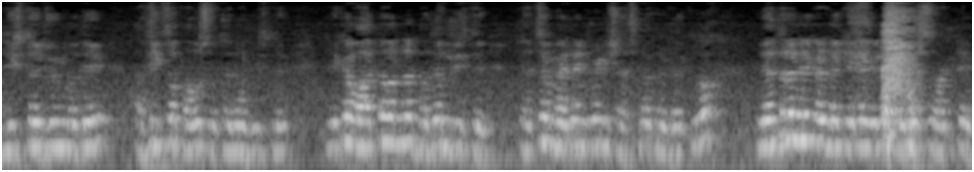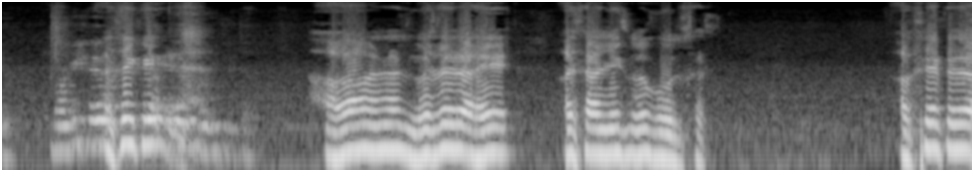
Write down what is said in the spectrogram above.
दिसतोय. जूनमध्ये अधिकचा पाऊस होताना दिसतोय. एका वातावरणात बदल दिसते त्याचं मॅनेजमेंट शासनाकडनं किंवा यंत्रणेकडनं केलं गेलं असं वाटतंय मागील काही बघितलं तर. हवामानात बदल आहे असं अनेक लोक बोलतात. आपल्याकडे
